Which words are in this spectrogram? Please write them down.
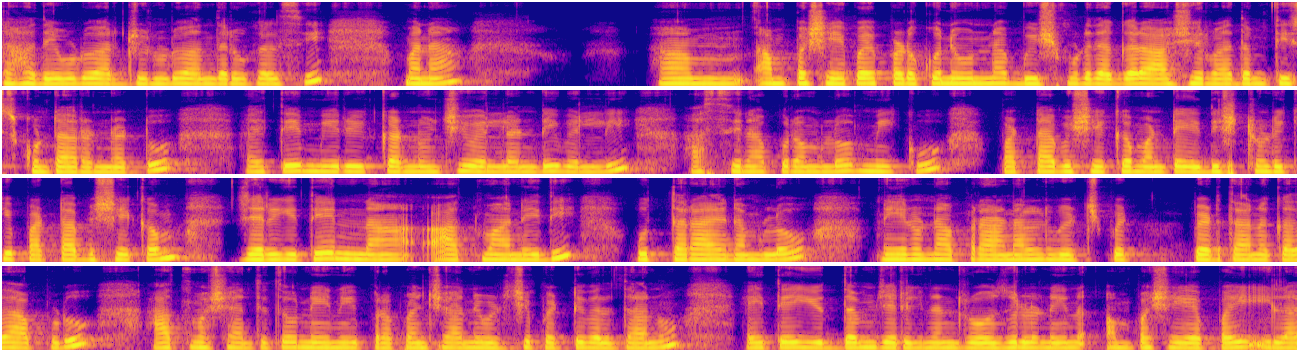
సహదేవుడు అర్జునుడు అందరూ కలిసి మన అంపశేపై పడుకొని ఉన్న భీష్ముడి దగ్గర ఆశీర్వాదం తీసుకుంటారన్నట్టు. అయితే మీరు ఇక్కడ నుంచి వెళ్ళండి వెళ్ళి హస్తినాపురంలో మీకు పట్టాభిషేకం అంటే యుధిష్ఠుడికి పట్టాభిషేకం జరిగితే నా ఆత్మ అనేది ఉత్తరాయణంలో నేను నా ప్రాణాలను విడిచిపెట్టి పెడతాను కదా అప్పుడు ఆత్మశాంతితో నేను ఈ ప్రపంచాన్ని విడిచిపెట్టి వెళ్తాను. అయితే యుద్ధం జరిగిన రోజులు నేను అంపశయ్యపై ఇలా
